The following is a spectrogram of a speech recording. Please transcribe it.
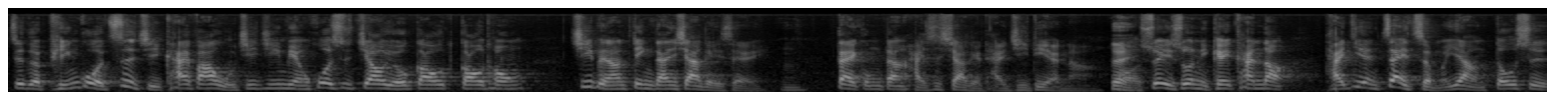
这个苹果自己开发五 G 晶片，或是交由高高通，基本上订单下给谁？代工单还是下给台积电啊？对，所以说你可以看到台积电再怎么样都是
